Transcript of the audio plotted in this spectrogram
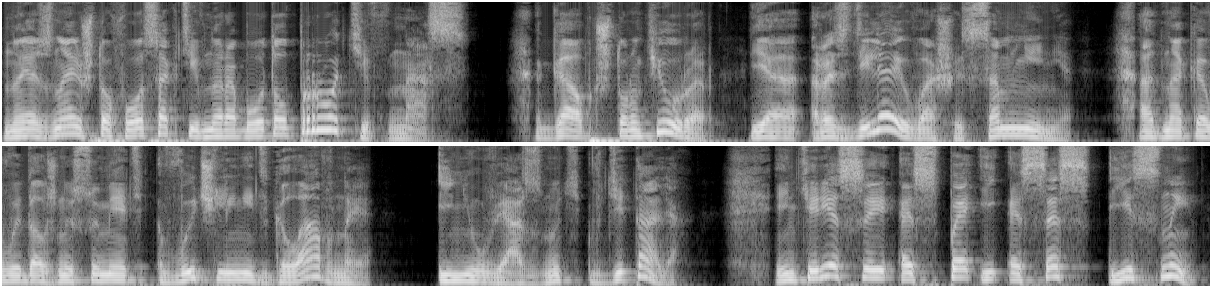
но я знаю, что Фос активно работал против нас. Гауптштурмфюрер, я разделяю ваши сомнения, однако вы должны суметь вычленить главное и не увязнуть в деталях. Интересы СП и СС ясны,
